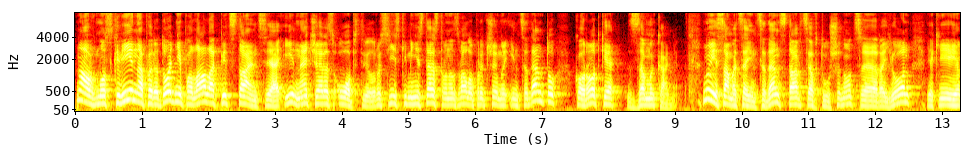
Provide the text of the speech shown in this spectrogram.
Ну а в Москві напередодні палала підстанція і не через обстріл. Російське міністерство назвало причиною інциденту коротке замикання. Ну і саме цей інцидент стався в Тушино. Це район, який, е,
